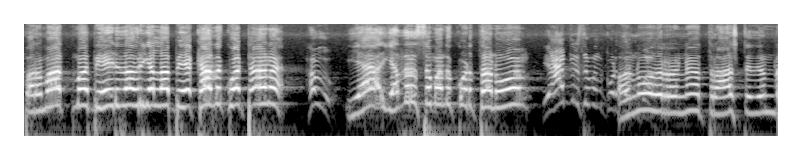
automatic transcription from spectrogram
ಪರಮಾತ್ಮ ಬೇಡಿದವ್ರಿಗೆಲ್ಲ ಬೇಕಾದ ಕೊಟ್ಟಾನ. ಹೌದು. ಯಾ- ಎದ್ರ ಸಂಬಂಧ ಕೊಡ್ತಾನು? ಯಾತ್ರ ಸಂಬಂಧ ತ್ರಾಷ್ಟದಿಂದ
